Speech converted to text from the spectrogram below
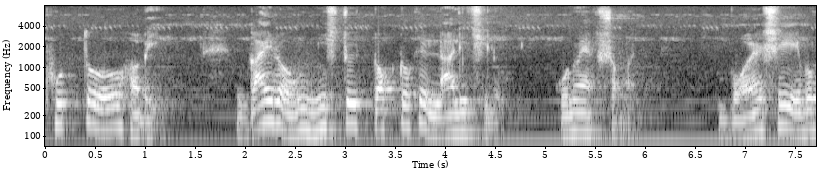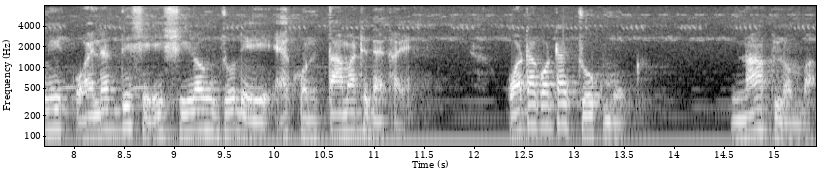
ফুট তো হবেই। গায়ের রং নিশ্চয়ই টকটকে লালই ছিল কোনো এক সময়। বয়সে এবং এই কয়লার দেশে সে রং জ্বলে এখন তামাটে দেখায়। কটা কটা চোখ মুখ। নাক লম্বা,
